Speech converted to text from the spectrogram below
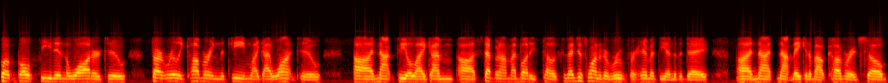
put both feet in the water to start really covering the team like I want to, uh, not feel like I'm uh, stepping on my buddy's toes because I just wanted to root for him at the end of the day, uh, not not make it about coverage. So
